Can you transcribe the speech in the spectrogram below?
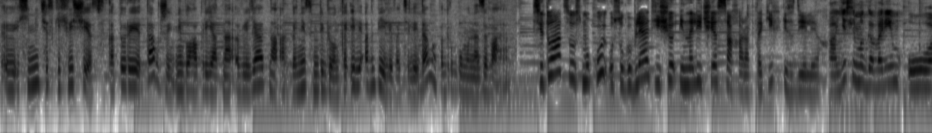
химических веществ, которые также неблагоприятно влияют на организм ребенка, или отбеливателей, да, мы по-другому называем. Ситуацию с мукой усугубляет еще и наличие сахара в таких изделиях. А Если мы говорим о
